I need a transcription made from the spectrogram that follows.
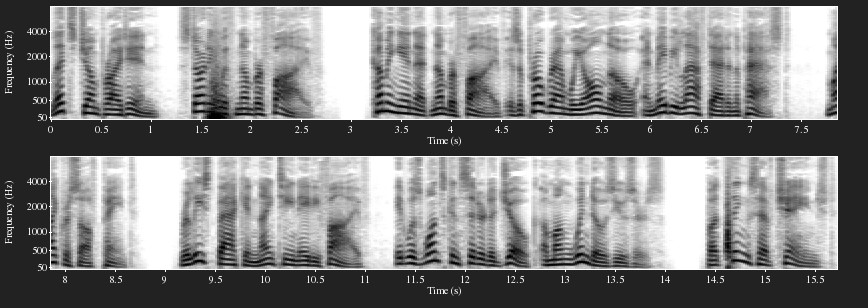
Let's jump right in, starting with number 5. Coming in at number 5 is a program we all know and maybe laughed at in the past, Microsoft Paint. Released back in 1985, it was once considered a joke among Windows users. But things have changed.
